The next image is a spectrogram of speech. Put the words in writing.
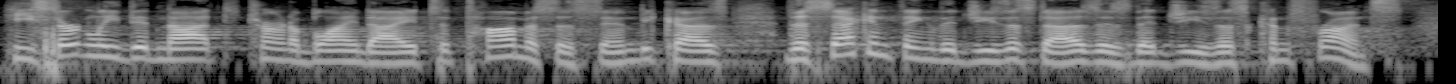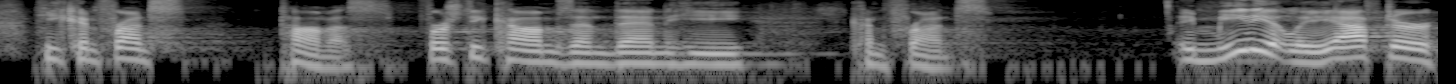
He certainly did not turn a blind eye to Thomas's sin because the second thing that Jesus does is that Jesus confronts. He confronts Thomas. First he comes and then he confronts. Immediately after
